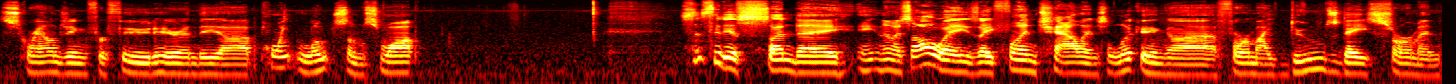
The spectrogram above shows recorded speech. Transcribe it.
scrounging for food here in the uh, Point Lonesome Swamp since it is Sunday, you know, it's always a fun challenge looking uh, for my doomsday sermon.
